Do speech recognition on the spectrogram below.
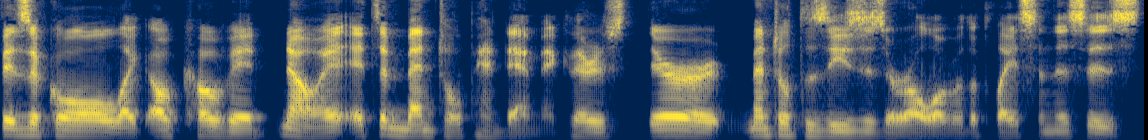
physical like oh COVID. No, it, it's a mental pandemic. There's there are mental diseases are all over the place, and this is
